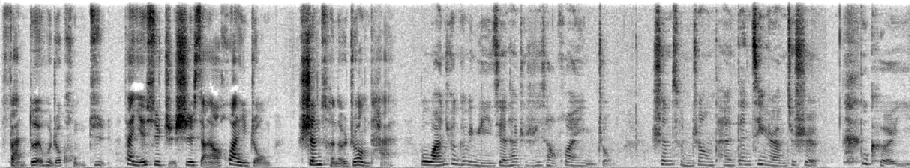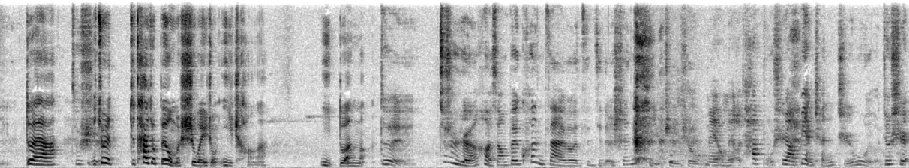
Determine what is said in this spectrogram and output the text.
反对或者恐惧？他也许只是想要换一种生存的状态。我完全可以理解，他只是想换一种生存状态，但竟然就是不可以，对啊，就是就是就他就被我们视为一种异常啊，异端嘛。对，就是人好像被困在了自己的身体之中。没 有没有，他不是要变成植物，就是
